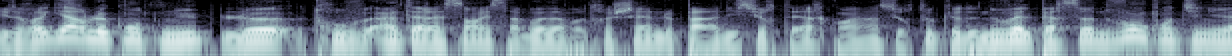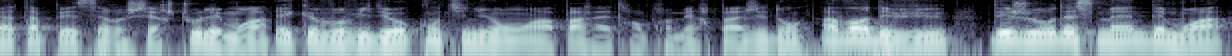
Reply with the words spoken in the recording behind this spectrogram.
il regarde le contenu, le trouve intéressant et s'abonne à votre chaîne, le paradis sur Terre. Quoi, hein. Surtout que de nouvelles personnes vont continuer à taper ces recherches tous les mois et que vos vidéos continueront à apparaître en première page et donc avoir des vues des jours, des semaines, des mois,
